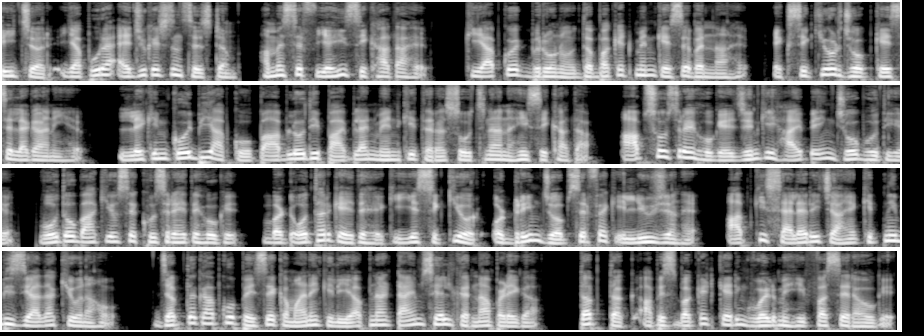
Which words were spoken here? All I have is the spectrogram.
टीचर या पूरा एजुकेशन सिस्टम हमें सिर्फ़ यही सिखाता है कि आपको एक ब्रोनो द बकेटमैन कैसे बनना है एक सिक्योर जॉब कैसे लगानी है। लेकिन कोई भी आपको पाब्लो दी पाइपलाइन मैन की तरह सोचना नहीं सिखाता। आप सोच रहे होगे जिनकी हाई पेइंग जॉब होती है वो तो बाकियों से खुश रहते होगे। बट ऑथर कहते हैं कि ये सिक्योर और ड्रीम जॉब सिर्फ़ एक इल्यूजन है। आपकी सैलरी चाहे कितनी भी ज़्यादा क्यों ना हो। जब तक आपको पैसे कमाने के लिए अपना टाइम सेल करना पड़ेगा, तब तक आप इस बकेट कैरिंग वर्ल्ड में ही फंसे रहोगे।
